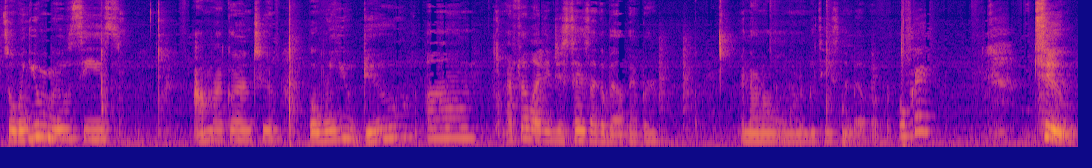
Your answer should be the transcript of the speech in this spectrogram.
So when you remove seeds, I'm not going to. But when you do, um, I feel like it just tastes like a bell pepper. And I don't want to be tasting a bell pepper. Okay. Two.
